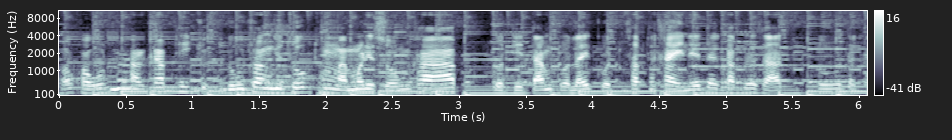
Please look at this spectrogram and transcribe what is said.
ขอขอบคุณมากครับที่ดูช่อง YouTube ทางหมันมริสงครับ กดติดตามกดไลค์กดซับสไครต์เนี่ยด้วยครับด้วยสาธุนะครับ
